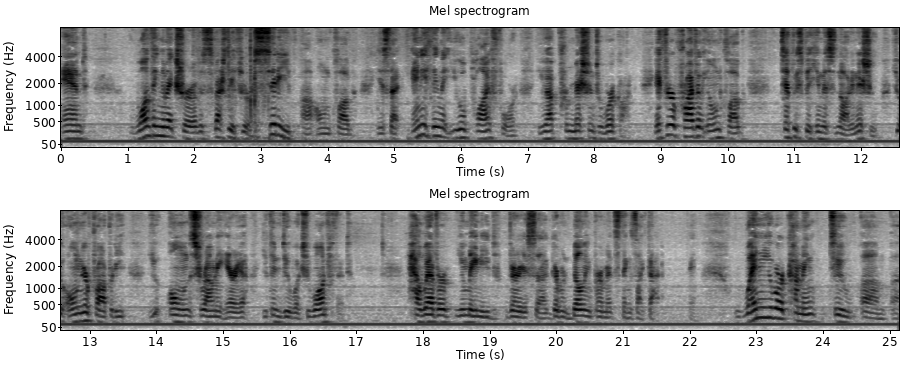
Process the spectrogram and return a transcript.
And one thing to make sure of, especially if you're a city uh, owned club, is that anything that you apply for, you have permission to work on. If you're a privately owned club, typically speaking, this is not an issue. You own your property, you own the surrounding area, you can do what you want with it. However, you may need various uh, government building permits, things like that. Okay? When you are coming to um, uh,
